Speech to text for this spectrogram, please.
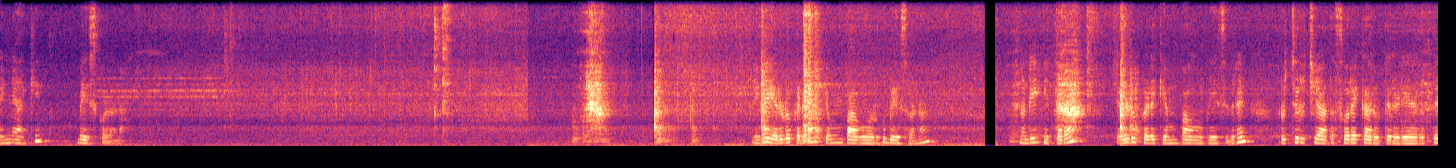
ಎಣ್ಣೆ ಹಾಕಿ ಬೇಯಿಸ್ಕೊಳ್ಳೋಣ. ಈಗ ಎರಡು ಕಡೆ ಕೆಂಪಾಗುವವರೆಗೂ ಬೇಯಿಸೋಣ. ನೋಡಿ, ಈ ಥರ ಎರಡು ಕಡೆ ಕೆಂಪಾಗಿ ಬೇಯಿಸಿದರೆ ರುಚಿ ರುಚಿಯಾದ ಸೋರೆಕಾಯಿ ರೊಟ್ಟಿ ರೆಡಿ ಆಗುತ್ತೆ.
